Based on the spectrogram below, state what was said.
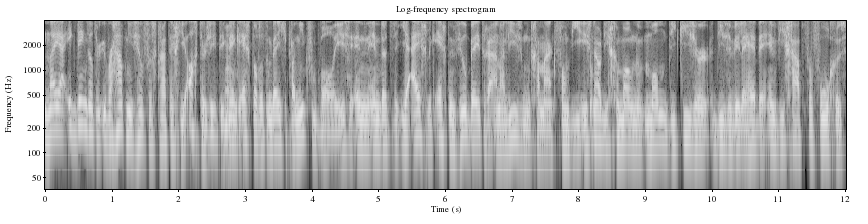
Nou ja, ik denk dat er überhaupt niet heel veel strategie achter zit. Ik denk echt dat het een beetje paniekvoetbal is. En, en dat je eigenlijk echt een veel betere analyse moet gaan maken van wie is nou die gewone man, die kiezer die ze willen hebben. En wie gaat vervolgens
